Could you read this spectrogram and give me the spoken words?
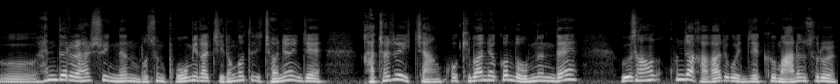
그 핸들을 할 수 있는 무슨 보험이랄지 이런 것들이 전혀 이제 갖춰져 있지 않고 기반 여건도 없는데 의사 혼자 가가지고 이제 그 많은 수를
